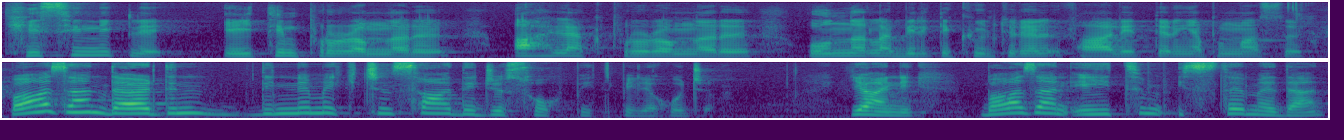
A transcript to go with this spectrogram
Kesinlikle eğitim programları, ahlak programları, onlarla birlikte kültürel faaliyetlerin yapılması. Bazen derdini dinlemek için sadece sohbet bile hocam. Yani bazen eğitim istemeden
